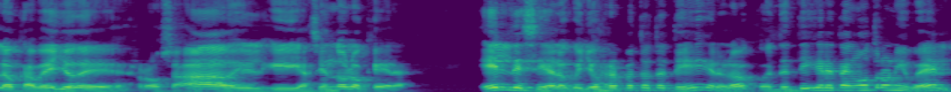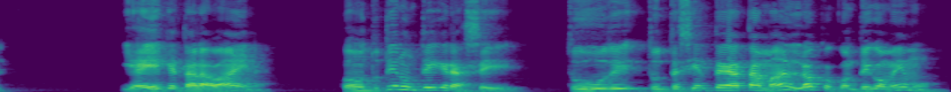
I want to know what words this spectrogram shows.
los cabellos de rosado y, y haciendo lo que era. Él decía, lo que yo respeto a este tigre, loco, este tigre está en otro nivel. Y ahí es que está la vaina. Cuando tú tienes un tigre así, tú, tú te sientes hasta mal, loco, contigo mismo.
